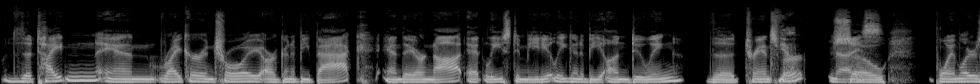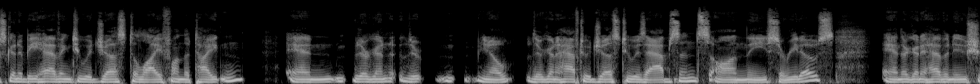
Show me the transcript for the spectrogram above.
the Titan and Riker and Troi are going to be back, and they are not, at least immediately, going to be undoing the transfer. Yeah. Nice. So Boimler is going to be having to adjust to life on the Titan and they're going to, you know, they're going to have to adjust to his absence on the Cerritos, and they're going to have a new sh-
